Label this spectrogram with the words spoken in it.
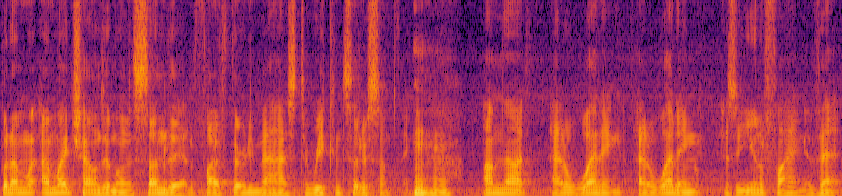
But I'm, I might challenge them on a Sunday at a 5:30 mass to reconsider something. mm-hmm. I'm not at a wedding. At a wedding is a unifying event.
